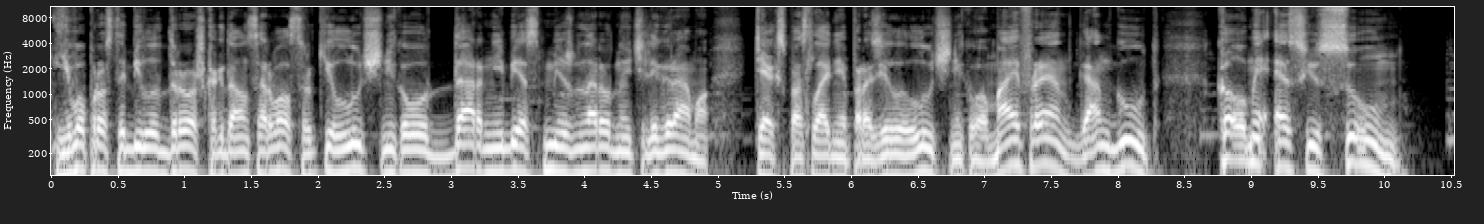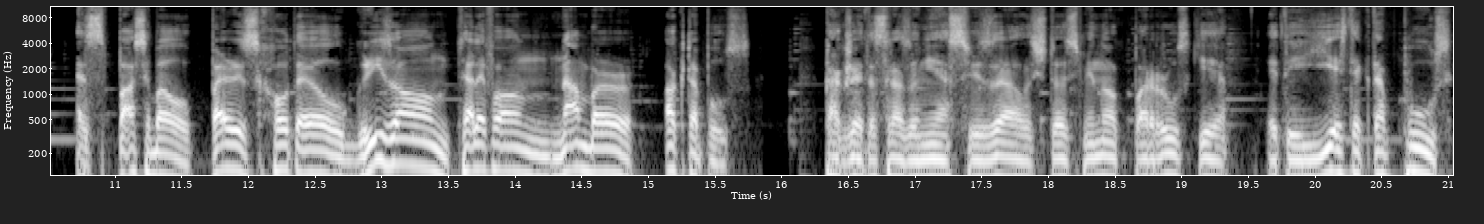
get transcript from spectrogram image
Его просто била дрожь, когда он сорвал с руки Лучникову «Дар небес» международную телеграмму. Текст послания поразил Лучникова. «My friend, good. Call me as you soon as possible. Paris Hotel, Grison, telephone number, Octopus». Как же это сразу не связалось, что осьминог по-русски это и есть октопус.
